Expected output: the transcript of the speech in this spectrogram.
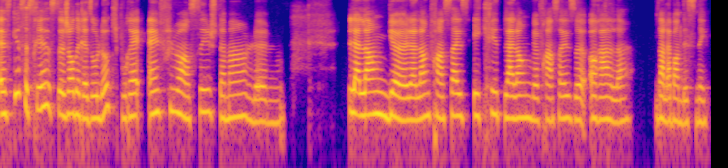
Est-ce que ce serait ce genre de réseau-là qui pourrait influencer justement la, langue, euh, la langue française écrite, la langue française orale hein, dans la bande dessinée?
